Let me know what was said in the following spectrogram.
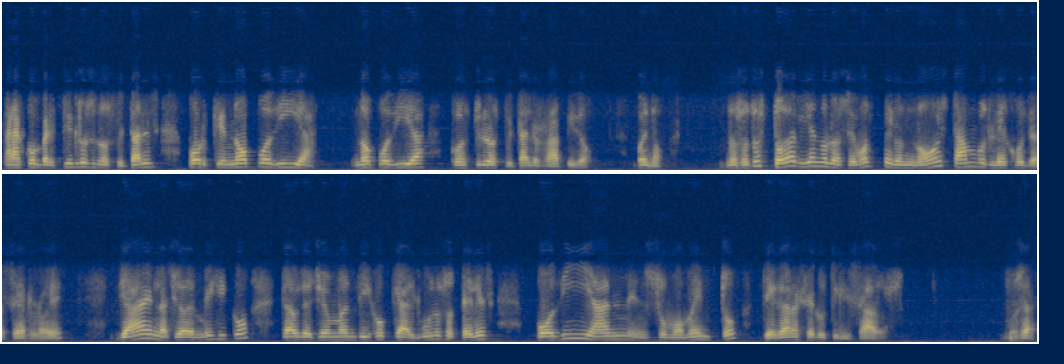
para convertirlos en hospitales porque no podía, no podía construir hospitales rápido. Bueno, nosotros todavía no lo hacemos, pero no estamos lejos de hacerlo, ¿eh? Ya en la Ciudad de México, Claudia Sheinbaum dijo que algunos hoteles podían en su momento llegar a ser utilizados. O sea,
